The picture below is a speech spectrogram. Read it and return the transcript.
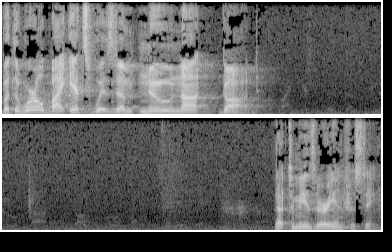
But the world by its wisdom knew not God. That to me is very interesting.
